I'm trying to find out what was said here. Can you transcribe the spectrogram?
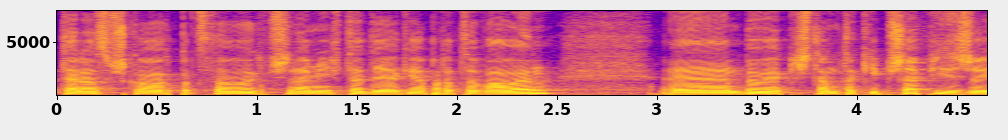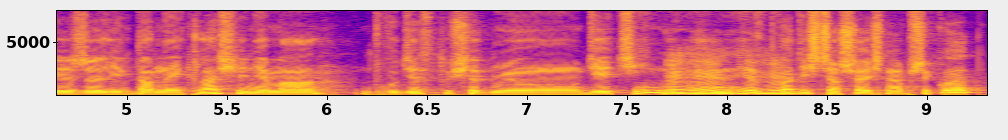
teraz w szkołach podstawowych, przynajmniej wtedy jak ja pracowałem, był jakiś tam taki przepis, że jeżeli w danej klasie nie ma 27 dzieci, no Mhm, nie, jest mhm. 26 na przykład,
